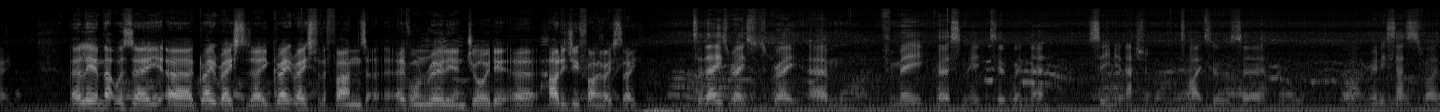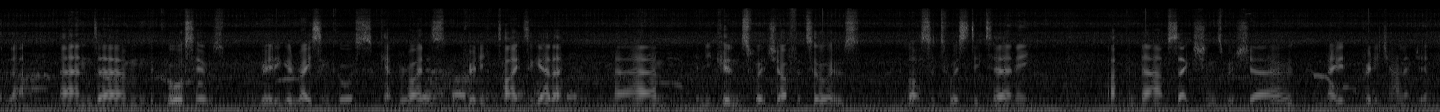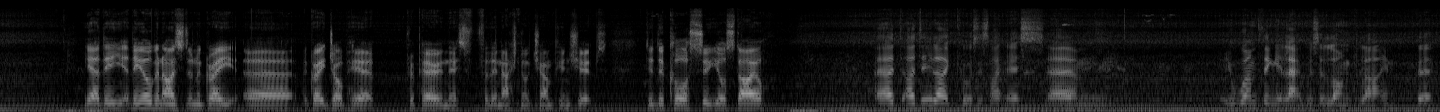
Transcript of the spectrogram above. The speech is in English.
Okay. Uh, Liam, that was a uh, great race today. Great race for the fans. Everyone really enjoyed it. Uh, how did you find the race today? Today's race was great. Um, for me personally, to win the senior national title uh, well, I'm really satisfied with that. And um, the course here was a really good racing course. Kept the riders pretty tight together, um, and you couldn't switch off at all. It was lots of twisty, turny, up and down sections, which uh, made it pretty challenging. Yeah, the the organisers done a great uh, a great job here preparing this for the national championships. Did the course suit your style? I, I do like courses like this. Um, one thing it lacked was a long climb, but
